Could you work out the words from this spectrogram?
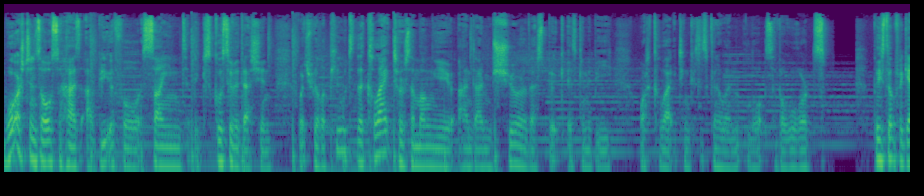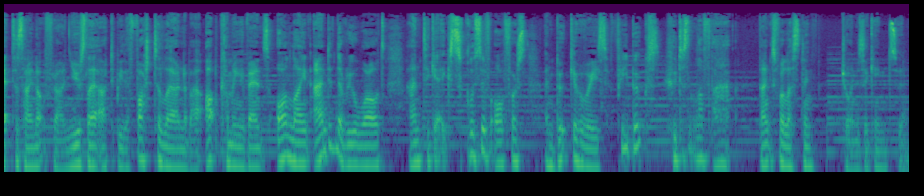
Waterstones also has a beautiful signed exclusive edition which will appeal to the collectors among you, and I'm sure this book is going to be worth collecting because it's going to win lots of awards. Please don't forget to sign up for our newsletter to be the first to learn about upcoming events online and in the real world, and to get exclusive offers and book giveaways. Free books, who doesn't love that? Thanks for listening. Join us again soon.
